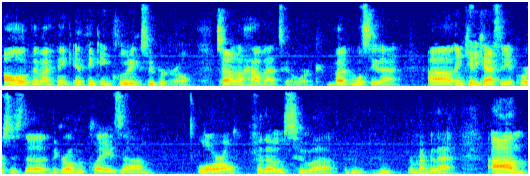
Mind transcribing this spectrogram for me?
all of them, I think. I think including Supergirl. So I don't know how that's going to work, but we'll see that. Uh, and Kitty Cassidy, of course, is the the girl who plays um, Laurel. For those who uh, who who remember that. Um,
